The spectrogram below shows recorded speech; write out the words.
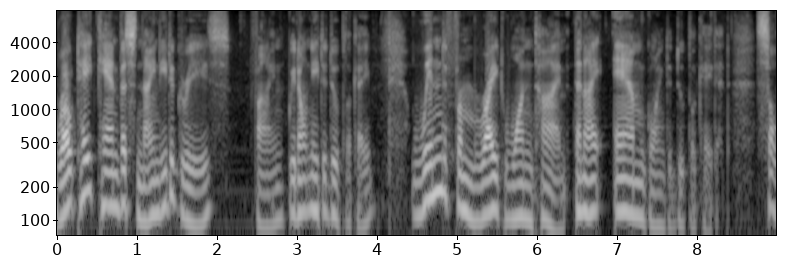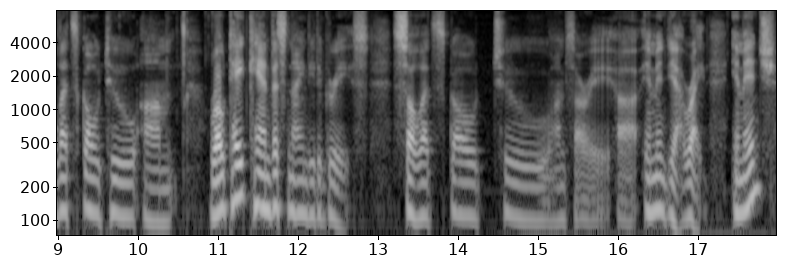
rotate canvas 90 degrees, fine. We don't need to duplicate. Wind from right one time. Then I am going to duplicate it. So let's go to um, rotate canvas 90 degrees. So let's go to, I'm sorry, uh, image, yeah, right. Image.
